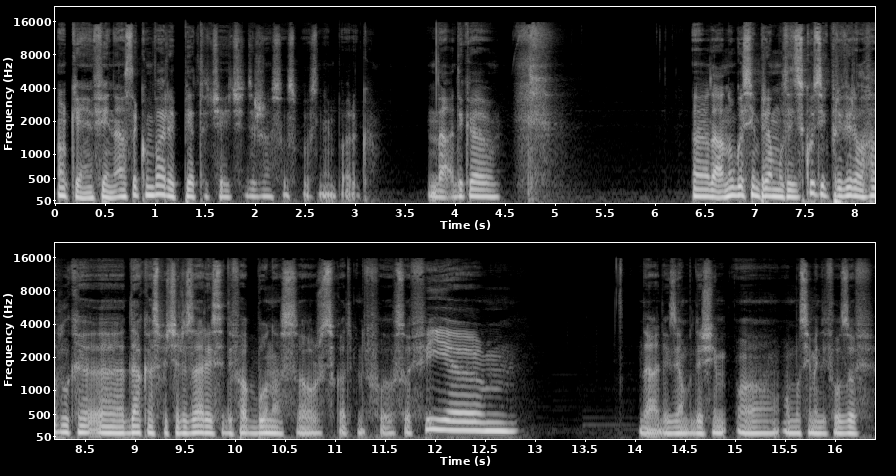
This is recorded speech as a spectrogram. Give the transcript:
Ok, în fine, asta cumva repetă ceea ce deja s-a spus, mi pare că... Da, adică... Da, nu găsim prea multe discuții cu privire la faptul că dacă specializarea este de fapt bună sau justificată pentru filosofie, da, de exemplu, deși uh, o mulțime de filozofi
